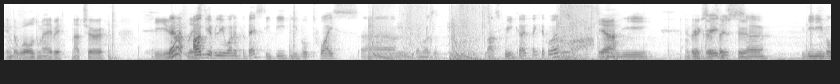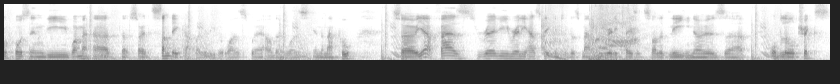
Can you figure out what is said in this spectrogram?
in the world, maybe. Not sure. EU Yeah, arguably one of the best. He beat Evil twice. Um, when was it? Last week, I think it was. Yeah, In the in the group group stages. too. So he beat Evil, of course, in the one. Uh, no, sorry, the Sunday Cup, I believe it was, where Elder was in the map pool. So yeah, Faz really, really has taken to this map. He really plays it solidly. He knows uh, all the little tricks.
